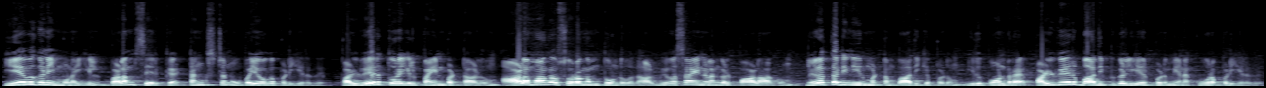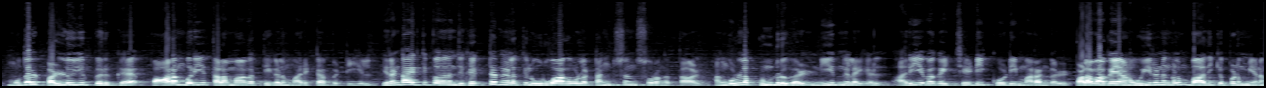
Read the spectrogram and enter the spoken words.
ஏவுகணை முனையில் பலம் சேர்க்க டங்ஸ்டன் உபயோகப்படுகிறது. பல்வேறு துறையில் பயன்பட்டாலும் ஆழமாக சுரங்கம் தோண்டுவதால் விவசாய நிலங்கள் பாழாகும். நிலத்தடி நீர்மட்டம் பாதிக்கப்படும் இது போன்ற பல்வேறு பாதிப்புகள் ஏற்படும் என கூறப்படுகிறது. முதல் பல்லுயிர் பெருக்க பாரம்பரிய தளமாக திகழும் அரிட்டாப்பெட்டியில் இரண்டாயிரத்தி பதினஞ்சு ஹெக்டேர் நிலத்தில் உருவாக உள்ள டங்ஸ்டன் சுரங்கத்தால் அங்குள்ள குன்றுகள் நீர்நிலைகள் அரிய வகை செடி கொடி மரங்கள் பல வகையான உயிரினங்களும் பாதிக்கப்படும் என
